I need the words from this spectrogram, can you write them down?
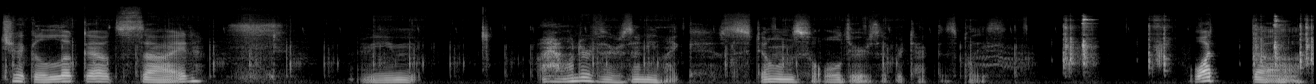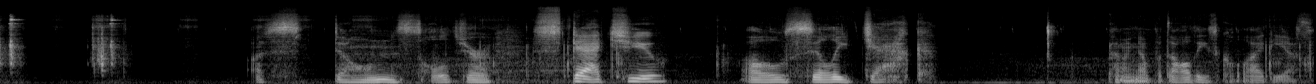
check a look outside. I mean, I wonder if there's any like stone soldiers that protect this place. What the? A stone soldier statue? Oh, silly Jack. Coming up with all these cool ideas.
